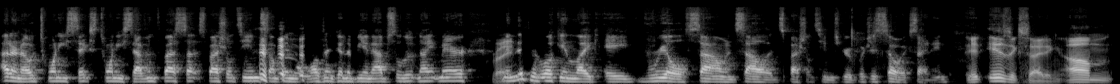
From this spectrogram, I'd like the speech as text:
I don't know, 26th, 27th best special team, something that wasn't going to be an absolute nightmare. Right. And this is looking like a real sound, solid special teams group, which is so exciting. It is exciting. Um,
